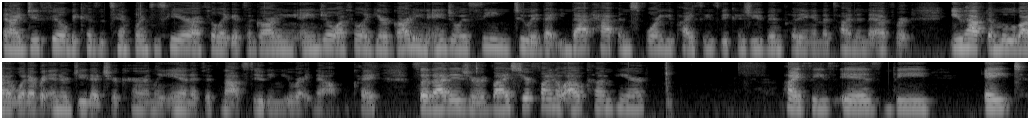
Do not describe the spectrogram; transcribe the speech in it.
And I do feel because the temperance is here, I feel like it's a guardian angel. I feel like your guardian angel is seeing to it that that happens for you, Pisces, because you've been putting in the time and the effort. You have to move out of whatever energy that you're currently in if it's not suiting you right now, okay? So that is your advice. Your final outcome here, Pisces, is the Eight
